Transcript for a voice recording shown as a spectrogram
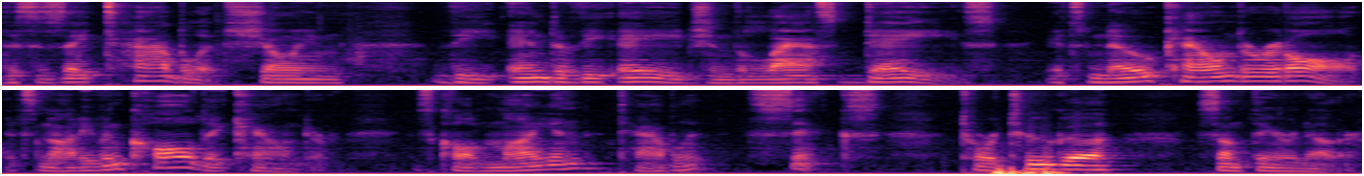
This is a tablet showing the end of the age and the last days. It's no calendar at all. It's not even called a calendar. It's called Mayan Tablet 6. Tortuga something or another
